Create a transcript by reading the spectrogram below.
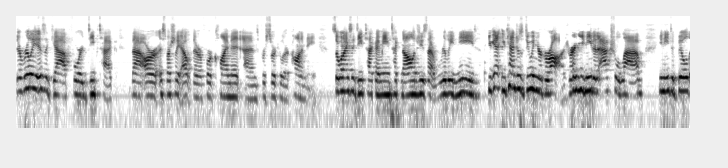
there really is a gap for deep tech that are especially out there for climate and for circular economy. So when I say deep tech, I mean technologies that really need you can't you can't just do in your garage, right? You need an actual lab. You need to build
